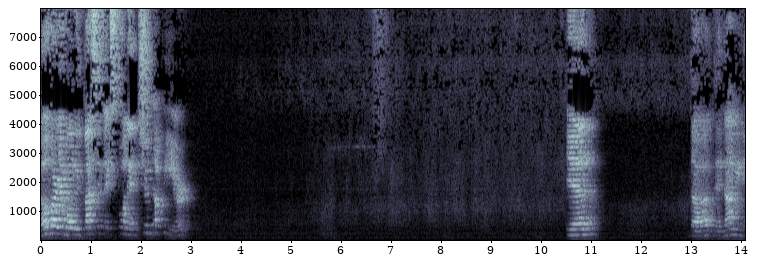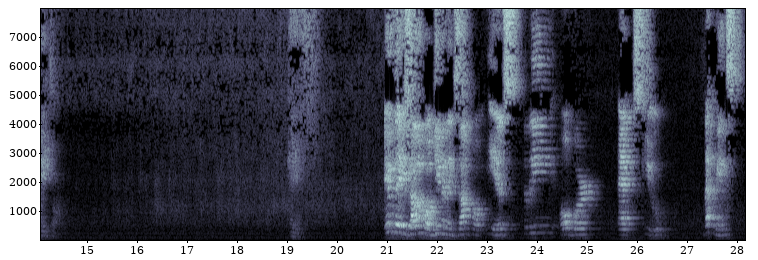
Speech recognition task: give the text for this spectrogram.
No variable with positive exponent should appear in the denominator. Okay. If the example, given example is 3 over x cubed, that means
